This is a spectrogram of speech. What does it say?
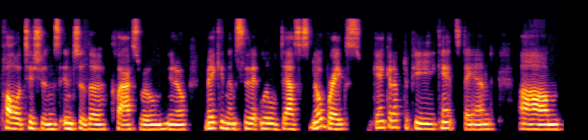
politicians into the classroom, you know, making them sit at little desks, no breaks, can't get up to pee, can't stand, um,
